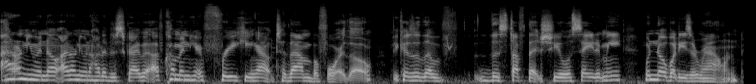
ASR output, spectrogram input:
I don't even know. I don't even know how to describe it. I've come in here freaking out to them before though, because of the the stuff that she will say to me when nobody's around.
